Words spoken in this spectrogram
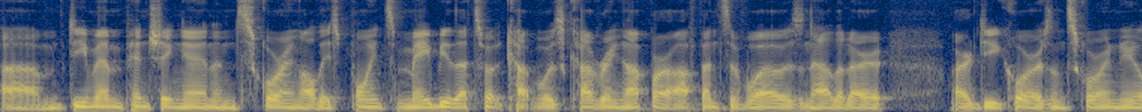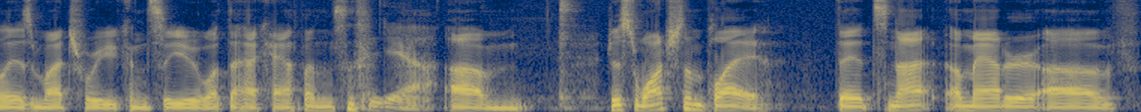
um, D-men pinching in and scoring all these points. Maybe that's what co- was covering up our offensive woes. Now that our our D core isn't scoring nearly as much, where you can see what the heck happens. Yeah. Just watch them play. It's not a matter of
